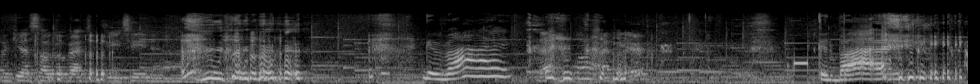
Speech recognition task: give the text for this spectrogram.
I guess I'll go back to GT now. Goodbye. That's why I'm here. Goodbye. I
